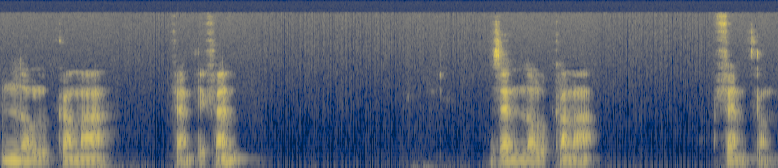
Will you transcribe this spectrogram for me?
0,55 och sen 0,15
